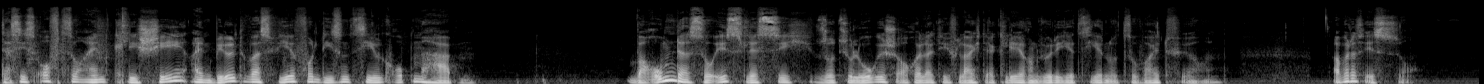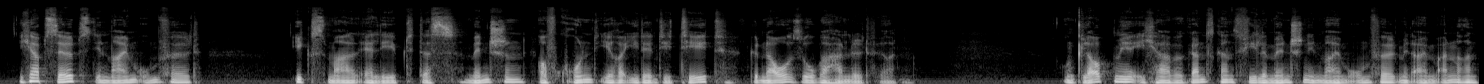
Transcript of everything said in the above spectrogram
Das ist oft so ein Klischee, ein Bild, was wir von diesen Zielgruppen haben. Warum das so ist, lässt sich soziologisch auch relativ leicht erklären, würde jetzt hier nur zu weit führen. Aber das ist so. Ich habe selbst in meinem Umfeld x-mal erlebt, dass Menschen aufgrund ihrer Identität genau so behandelt werden. Und glaubt mir, ich habe ganz, ganz viele Menschen in meinem Umfeld mit einem anderen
